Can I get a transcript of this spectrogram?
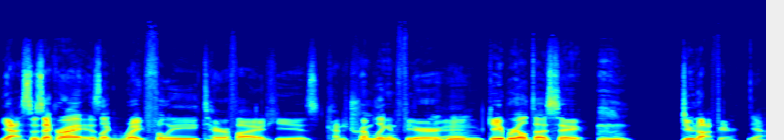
Yeah, so Zechariah is like rightfully terrified. He is kind of trembling in fear, Mhm. and Gabriel does say, "Do not fear." Yeah,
